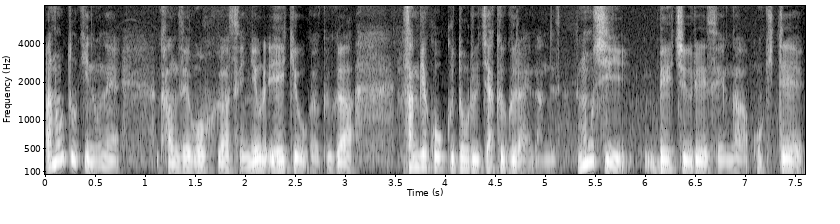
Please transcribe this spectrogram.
あの時のね関税報復合戦による影響額が300億ドル弱ぐらいなんです。もし米中冷戦が起きて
